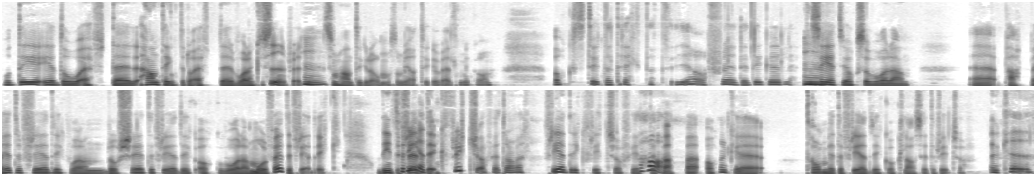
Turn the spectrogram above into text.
Och det är då efter, han tänkte då efter vår kusin Freddy, Mm. som han tycker om och som jag tycker väldigt mycket om. Och så tyckte jag direkt att ja, Freddy, det är gulligt. Och så Mm. heter ju också våran Eh, pappa heter Fredrik, vår brorsa heter Fredrik och vår morfar heter Fredrik. Och det är inte Fredrik. Fredrik Fritiof heter han väl? Fredrik Fritiof heter Aha. pappa och Okej. eh, Tom heter Fredrik och Claes heter Fritiof. Okej.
